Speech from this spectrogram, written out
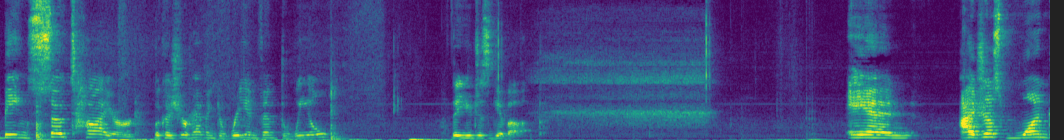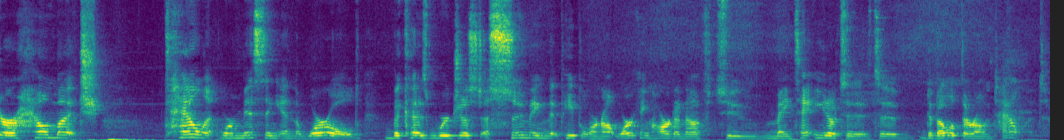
being so tired because you're having to reinvent the wheel that you just give up. And I just wonder how much talent we're missing in the world because we're just assuming that people are not working hard enough to maintain, you know, to, to develop their own talent.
